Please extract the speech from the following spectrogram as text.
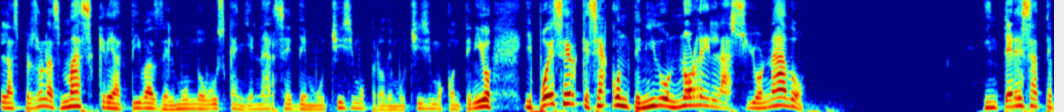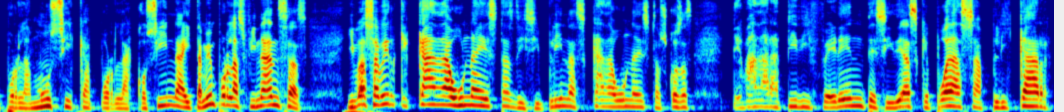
las personas más creativas del mundo buscan llenarse de muchísimo, pero de muchísimo contenido. Y puede ser que sea contenido no relacionado Interésate por la música, por la cocina y también por las finanzas. Y vas a ver que cada una de estas disciplinas, cada una de estas cosas, te va a dar a ti diferentes ideas que puedas aplicar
